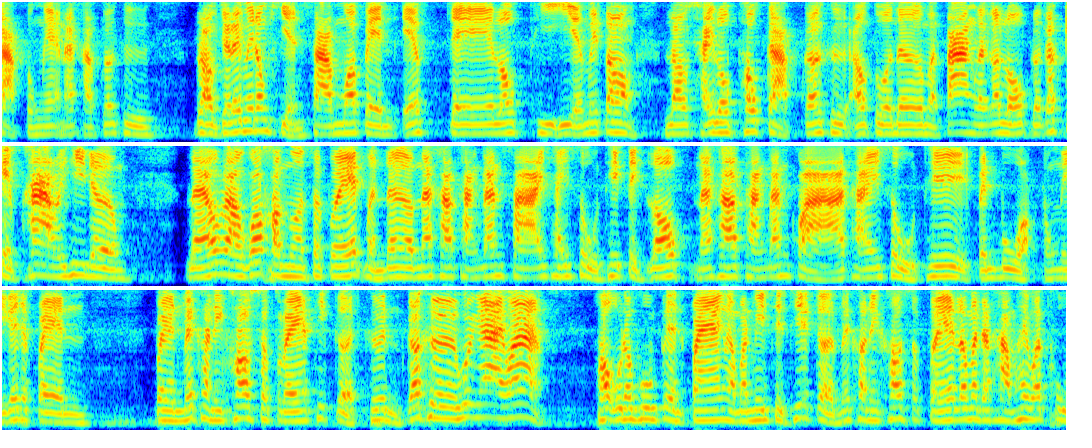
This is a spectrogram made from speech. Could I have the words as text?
กับตรงเนี้ยนะครับ ก็คือเราจะได้ไม่ต้องเขียนซ้ำว่าเป็น fj ลบ te ไม่ต้อง เราใช้ลบเท่ากับ ก็คือเอาตัวเดิมมาตั้งแล้วก็ลบ แล้วก็เก็บค่าไว้ที่เดิม แล้วเราก็คำนวณสเตรสเหมือนเดิมนะครับ ทางด้านซ้ายใช้สูตรที่ติดลบนะครับ ทางด้านขวาใช้สูตรที่เป็นบวก ตรงนี้ก็จะเป็น เป็น mechanical stress ที่เกิดขึ้น ก็คือพูดง่ายว่า พออุณหภูมิเปลี่ยนแปลงเนี่ยมันมีสิทธิ์ที่จะเกิด mechanical stress แล้วมันจะทำให้วัตถุ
